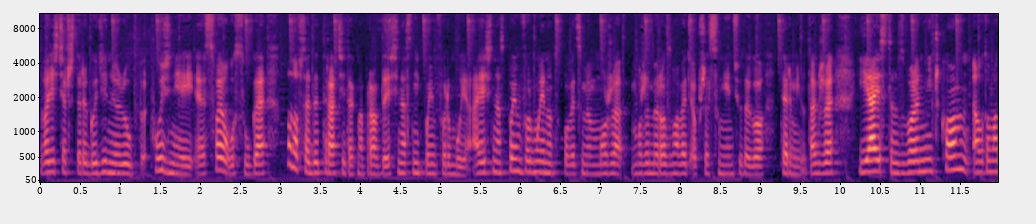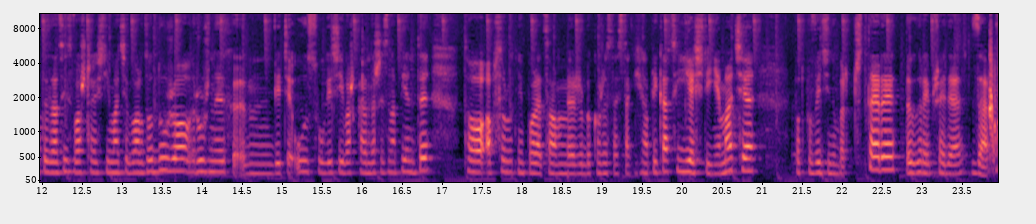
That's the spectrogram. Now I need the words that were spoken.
24 godziny lub później e, swoją usługę, no to wtedy traci tak naprawdę, jeśli nas nie poinformuje. A jeśli nas poinformuje, no to powiedzmy, może, możemy rozmawiać o przesunięciu tego terminu. Także ja jestem zwolenniczką automatyzacji, zwłaszcza jeśli macie bardzo dużo różnych, wiecie, usług, jeśli wasz kalendarz jest napięty, to absolutnie polecam, żeby korzystać z takich aplikacji. Jeśli nie macie, podpowiedzi numer 4, do której przejdę zaraz.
